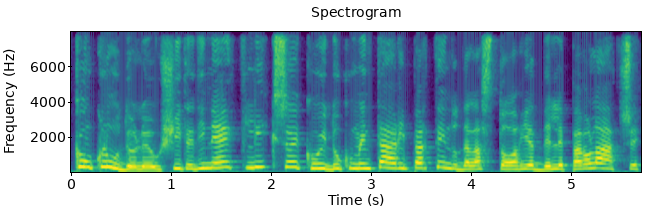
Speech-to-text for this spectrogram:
Concludo le uscite di Netflix coi documentari partendo dalla storia delle parolacce,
